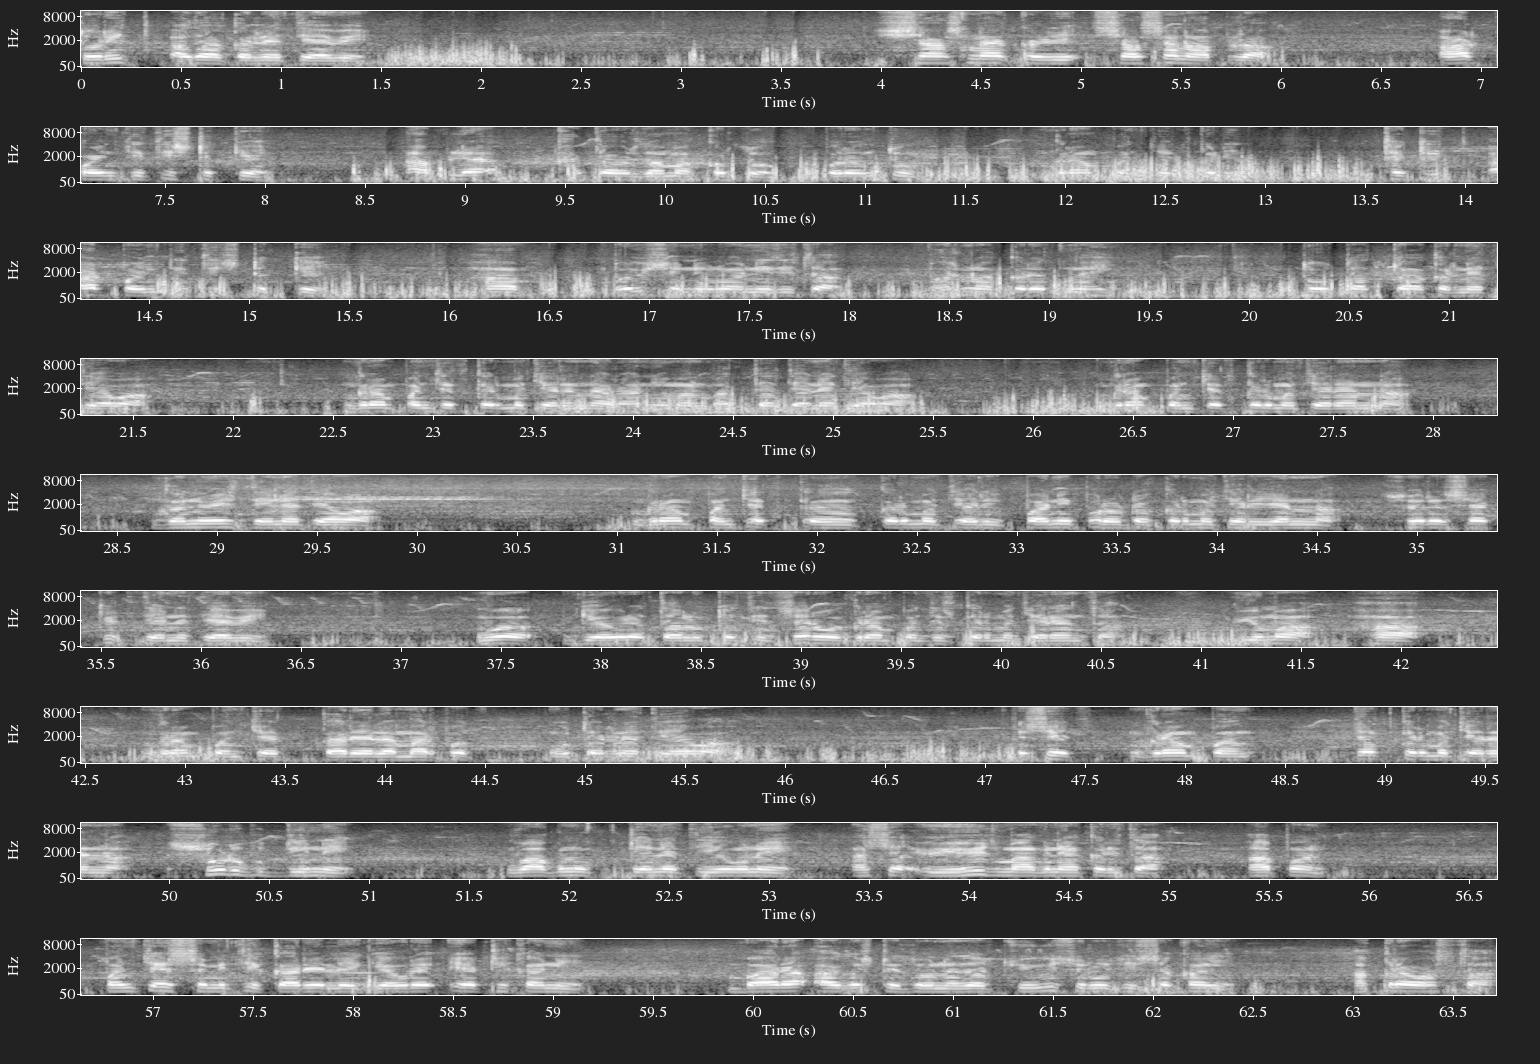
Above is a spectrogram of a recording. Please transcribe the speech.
त्वरित अदा करण्यात यावे. शासनाकडे शासन आपला आठ पॉईंट तेहतीस टक्के आपल्या खात्यावर जमा करतो. परंतु ग्रामपंचायतकडील थकीत आठ पॉईंट तेहतीस टक्के हा भविष्य निर्वाह निधीचा भरणा करत नाही. तो तात्काळ करण्यात यावा. ग्रामपंचायत कर्मचाऱ्यांना राहणीमान भत्ता देण्यात यावा. ग्रामपंचायत कर्मचाऱ्यांना गणवेश देण्यात यावा. ग्रामपंचायत क- कर्मचारी पाणी पुरवठा कर्मचारी यांना सुरक्षा किट देण्यात यावे व गेवऱ्या तालुक्यातील सर्व ग्रामपंचायत कर्मचाऱ्यांचा विमा हा ग्रामपंचायत कार्यालयामार्फत उतरण्यात यावा. तसेच ग्रामपंचायत कर्मचाऱ्यांना सूडबुद्धीने वागणूक देण्यात येऊ नये अशा विविध मागण्याकरिता आपण पंचायत समिती कार्यालय गेवरा या ठिकाणी बारा ऑगस्ट दोन हजार चोवीस रोजी सकाळी अकरा वाजता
